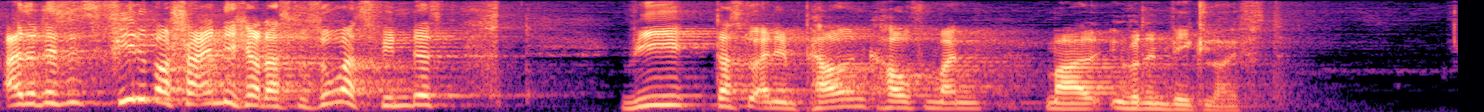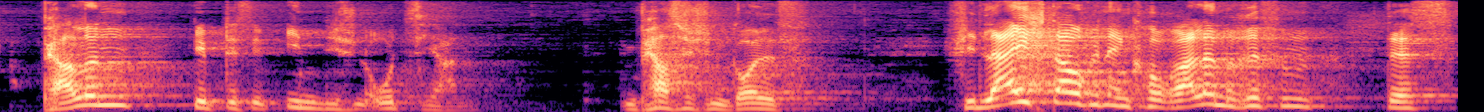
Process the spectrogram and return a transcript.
Also das ist viel wahrscheinlicher, dass du sowas findest, wie dass du einem Perlenkaufmann mal über den Weg läufst. Perlen gibt es im Indischen Ozean, im Persischen Golf, vielleicht auch in den Korallenriffen des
